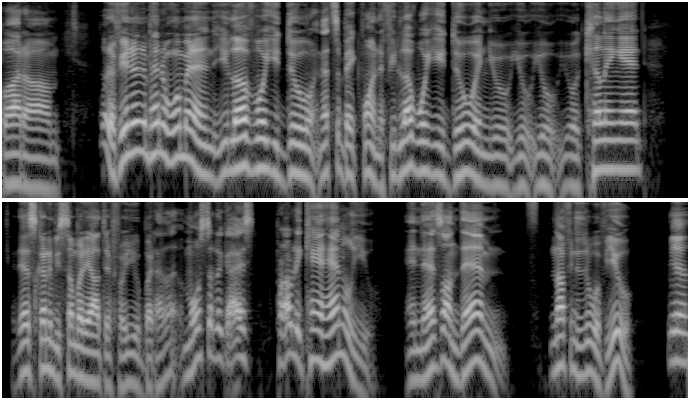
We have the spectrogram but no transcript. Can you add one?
but um. Dude, if you're an independent woman and you love what you do, and that's a big one. If you love what you do and you you you you're killing it, there's going to be somebody out there for you. But most of the guys probably can't handle you, and that's on them. It's nothing to do with you. Yeah.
